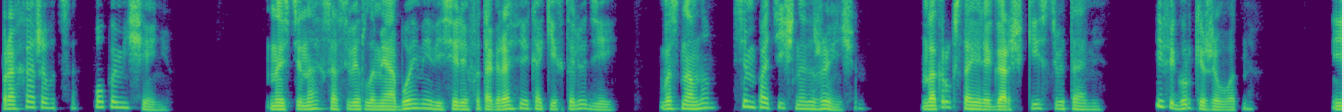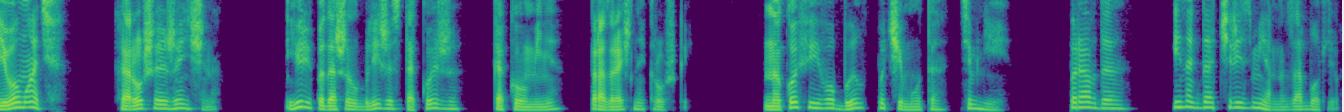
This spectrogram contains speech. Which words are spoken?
прохаживаться по помещению. На стенах со светлыми обоями висели фотографии каких-то людей, в основном симпатичных женщин. Вокруг стояли горшки с цветами и фигурки животных. Его мать — хорошая женщина. Юрий подошел ближе с такой же, как и у меня, прозрачной кружкой. Но кофе его был почему-то темнее. Правда, иногда чрезмерно заботливый.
